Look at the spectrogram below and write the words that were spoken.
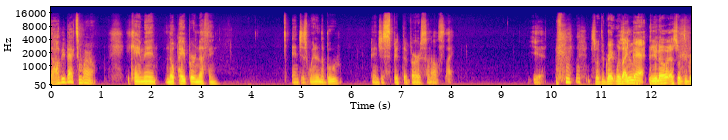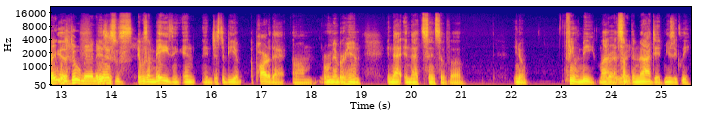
Like, "I'll be back tomorrow." He came in, no paper, nothing, and just went in the booth and just spit the verse, and I was like, "Yeah." That's what the great ones Like do. that. You know, that's what the great Yeah. ones do, man. They it just was it was amazing and and just to be a, a part of that um remember him in that in that sense of uh you know feeling me my Right, right. something that i did musically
